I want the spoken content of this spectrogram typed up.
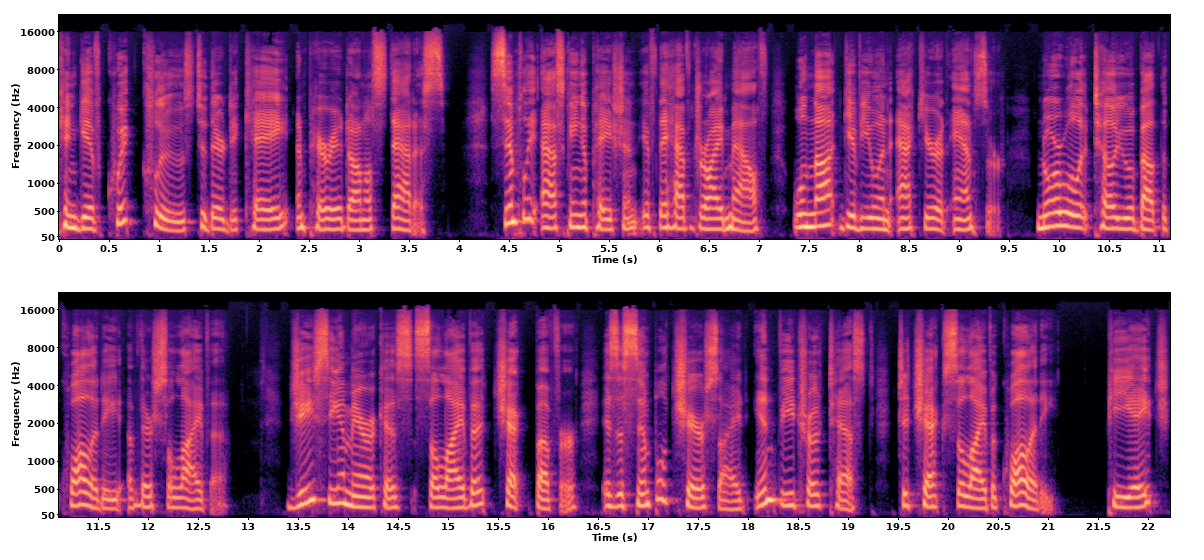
can give quick clues to their decay and periodontal status. Simply asking a patient if they have dry mouth will not give you an accurate answer, nor will it tell you about the quality of their saliva. GC America's Saliva Check Buffer is a simple chairside in vitro test to check saliva quality, pH,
